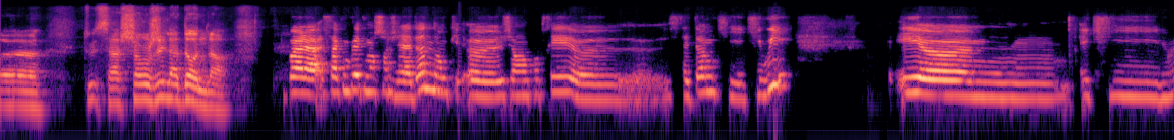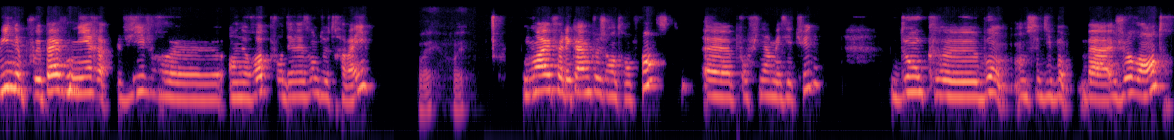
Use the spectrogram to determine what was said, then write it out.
euh, ça, a changé la donne, là. Voilà, ça a complètement changé la donne. Donc, j'ai rencontré cet homme qui, qui oui, et, et, qui, lui, ne pouvait pas venir vivre en Europe pour des raisons de travail. Ouais, ouais. Moi, il fallait quand même que je rentre en France pour finir mes études. Donc, euh, bon, on se dit, bon, bah, je rentre,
